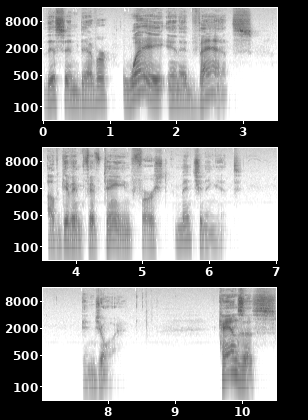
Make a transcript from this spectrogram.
this endeavor way in advance of Give Him 15 first mentioning it. Enjoy. Kansas.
